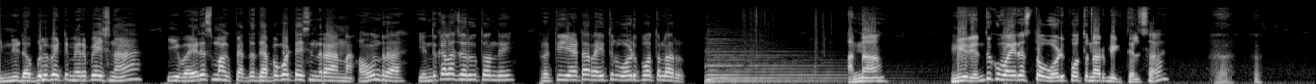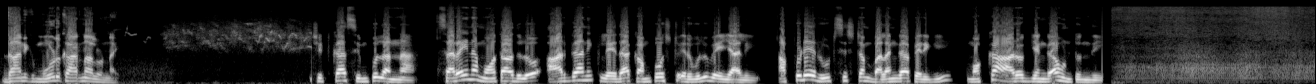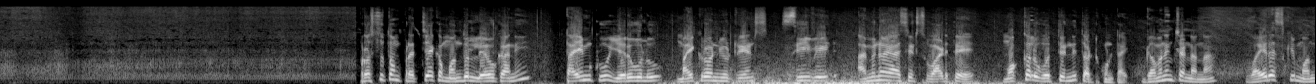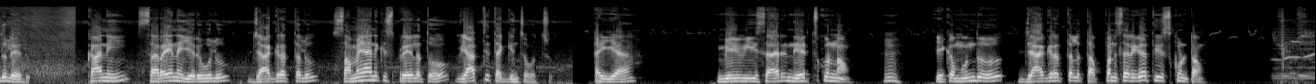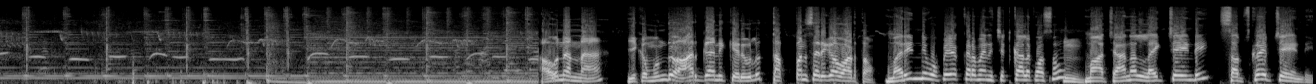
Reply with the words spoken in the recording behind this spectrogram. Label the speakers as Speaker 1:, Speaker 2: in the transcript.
Speaker 1: ఇన్ని డబ్బులు పెట్టి మెరపేసినా ఈ వైరస్ మాకు పెద్ద దెబ్బ కొట్టేసిందిరా అన్న.
Speaker 2: అవునరా ఎందుకలా జరుగుతోంది? ప్రతి ఏటా రైతులు ఓడిపోతున్నారు.
Speaker 3: అన్నా మీరెందుకు వైరస్తో ఓడిపోతున్నారు మీకు తెలుసా? దానికి మూడు కారణాలున్నాయి.
Speaker 4: చిట్కా సింపుల్ అన్నా సరైన మోతాదులో ఆర్గానిక్ లేదా కంపోస్ట్ ఎరువులు వేయాలి. అప్పుడే రూట్ సిస్టమ్ బలంగా పెరిగి మొక్క ఆరోగ్యంగా ఉంటుంది.
Speaker 3: ప్రస్తుతం ప్రత్యేక మందులు లేవు కానీ టైంకు ఎరువులు మైక్రోన్యూట్రియంట్స్ సీవీడ్ అమినో యాసిడ్స్ వాడితే మొక్కలు ఒత్తిడిని తట్టుకుంటాయి. గమనించండి అన్న వైరస్కి మందు లేదు. కానీ సరైన ఎరువులు జాగ్రత్తలు సమయానికి స్ప్రేలతో వ్యాప్తి తగ్గించవచ్చు. అయ్యా మేము ఈసారి నేర్చుకున్నాం. ఇక ముందు జాగ్రత్తలు తప్పనిసరిగా తీసుకుంటాం. అవునన్నా ఇక ముందు ఆర్గానిక్ ఎరువులు తప్పనిసరిగా వాడతాం
Speaker 5: మరిన్ని ఉపయోగకరమైన చిట్కాల కోసం మ్. ఛానల్ లైక్ చేయండి సబ్స్క్రైబ్ చేయండి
